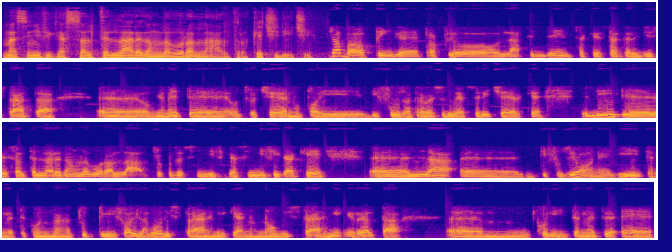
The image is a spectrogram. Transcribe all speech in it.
ma significa saltellare da un lavoro all'altro. Che ci dici? Job hopping è proprio la tendenza che è stata registrata eh, ovviamente oltreoceano, poi diffuso attraverso diverse ricerche, di eh, saltellare da un lavoro all'altro. Cosa significa? Significa che eh, la eh, diffusione di internet con tutti i suoi lavori strani che hanno nomi strani, in realtà ehm, con internet è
